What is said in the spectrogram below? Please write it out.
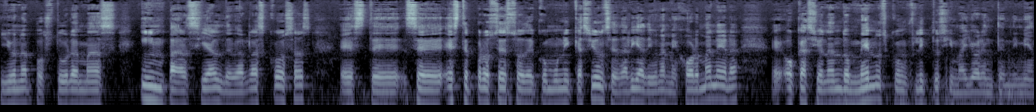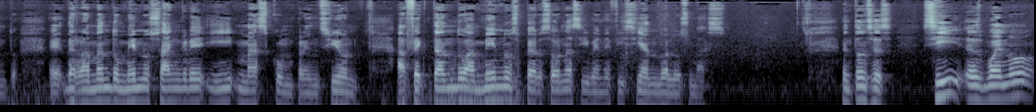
y una postura más imparcial de ver las cosas, este, se, este proceso de comunicación se daría de una mejor manera, eh, ocasionando menos conflictos y mayor entendimiento, eh, derramando menos sangre y más comprensión afectando a menos personas y beneficiando a los más. Entonces, sí es bueno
